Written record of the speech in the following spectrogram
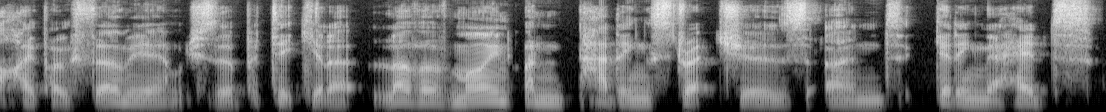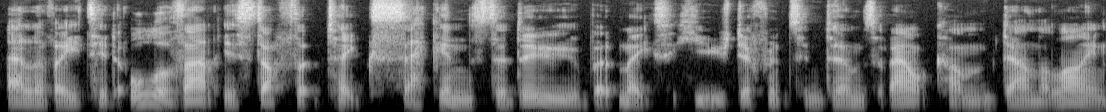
hypothermia, which is a particular love of mine, and padding stretchers and getting the head elevated, all of that is stuff that takes seconds to do, but makes a huge difference in terms of outcome down the line.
